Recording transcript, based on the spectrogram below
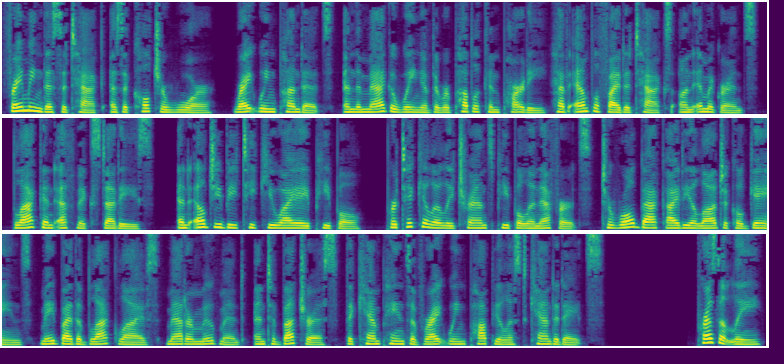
Framing this attack as a culture war, right-wing pundits and the MAGA wing of the Republican Party have amplified attacks on immigrants, black and ethnic studies, and LGBTQIA people, particularly trans people in efforts to roll back ideological gains made by the Black Lives Matter movement and to buttress the campaigns of right-wing populist candidates. Presently,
